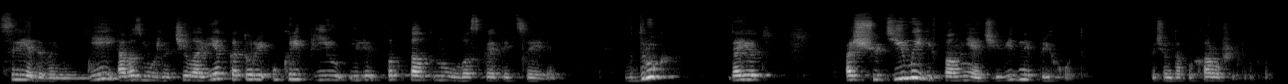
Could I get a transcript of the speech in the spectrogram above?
следование ей, а возможно человек, который укрепил или подтолкнул вас к этой цели, вдруг дает ощутимый и вполне очевидный приход, причем такой хороший приход.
